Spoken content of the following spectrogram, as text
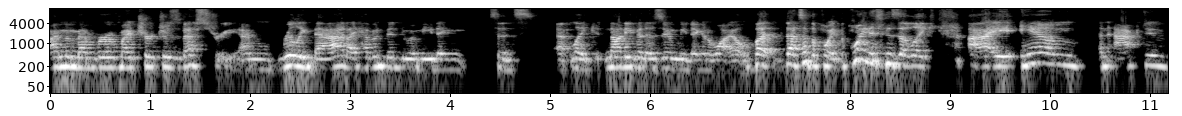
I'm a member of my church's vestry. I'm really bad. I haven't been to a meeting since uh, like not even a zoom meeting in a while. But that's not the point. The point is, is that like i am an active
